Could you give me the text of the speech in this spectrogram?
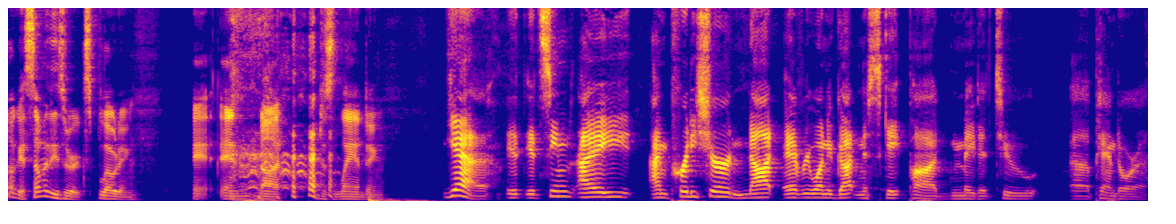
okay. Some of these are exploding and, and not just landing. Yeah, it, it seems I I'm pretty sure not everyone who got an escape pod made it to uh, Pandora.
